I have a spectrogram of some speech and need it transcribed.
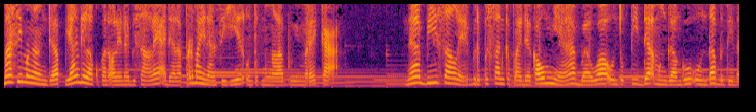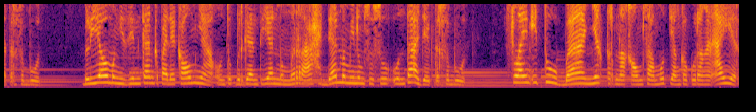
masih menganggap yang dilakukan oleh Nabi Saleh adalah permainan sihir untuk mengelabui mereka. Nabi Saleh berpesan kepada kaumnya bahwa untuk tidak mengganggu unta betina tersebut. Beliau mengizinkan kepada kaumnya untuk bergantian memerah dan meminum susu unta ajaib tersebut. Selain itu, banyak ternak kaum Samud yang kekurangan air.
